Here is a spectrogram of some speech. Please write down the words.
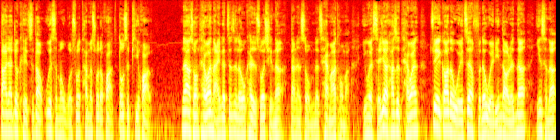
大家就可以知道为什么我说他们说的话都是屁话了。那要从台湾哪一个政治人物开始说起呢？当然是我们的蔡马桶嘛，因为谁叫他是台湾最高的伪政府的伪领导人呢？因此呢，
